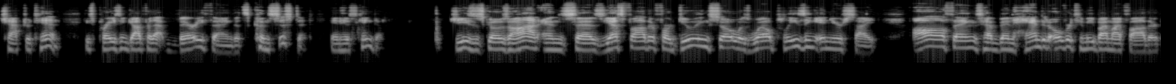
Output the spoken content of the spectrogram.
chapter 10. He's praising God for that very thing that's consistent in his kingdom. Jesus goes on and says, Yes, Father, for doing so was well pleasing in your sight. All things have been handed over to me by my Father,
